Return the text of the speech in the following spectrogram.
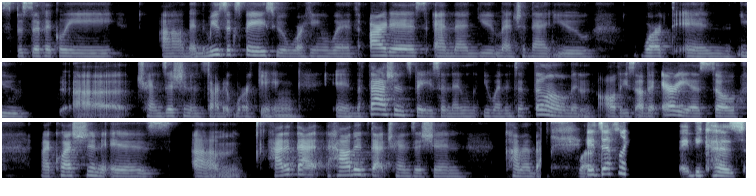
specifically um, in the music space. You were working with artists, and then you mentioned that you worked in you uh, transitioned and started working in the fashion space, and then you went into film and all these other areas. So my question is, um, how did that how did that transition come about? It definitely because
